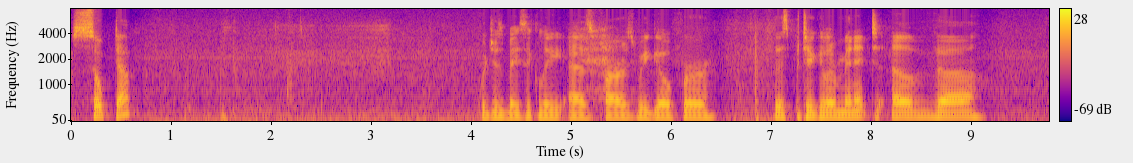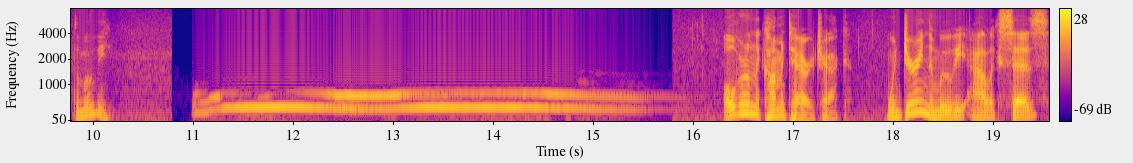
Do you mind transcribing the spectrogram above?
soaked up. Which is basically as far as we go for this particular minute of uh, the movie. Over on the commentary track, when during the movie Alex says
